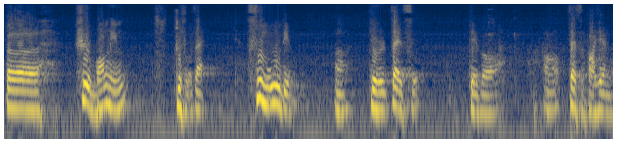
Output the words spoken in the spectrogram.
呃，是王陵之所在，四母屋顶啊，就是在此，这个啊，在此发现的。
